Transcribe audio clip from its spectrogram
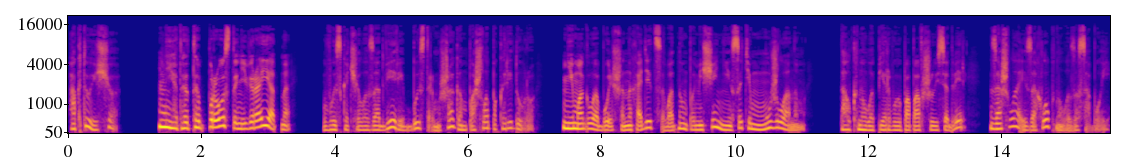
А кто еще? «Нет, это просто невероятно!» Выскочила за дверь и быстрым шагом пошла по коридору. Не могла больше находиться в одном помещении с этим мужланом. Толкнула первую попавшуюся дверь, зашла и захлопнула за собой.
